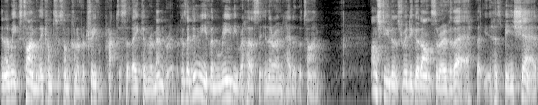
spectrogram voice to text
in a week's time when they come to some kind of retrieval practice that they can remember it because they didn't even really rehearse it in their own head at the time. One student's really good answer over there that has been shared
